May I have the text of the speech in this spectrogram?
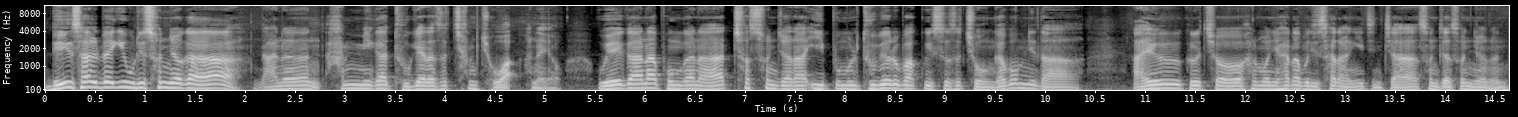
4살 배기 우리 손녀가 나는 한미가 두 개라서 참 좋아 하네요. 외가나 본가나 첫 손자라 이쁨을 두 배로 받고 있어서 좋은가 봅니다. 아유, 그렇죠. 할머니, 할아버지 사랑이 진짜 손자, 손녀는.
